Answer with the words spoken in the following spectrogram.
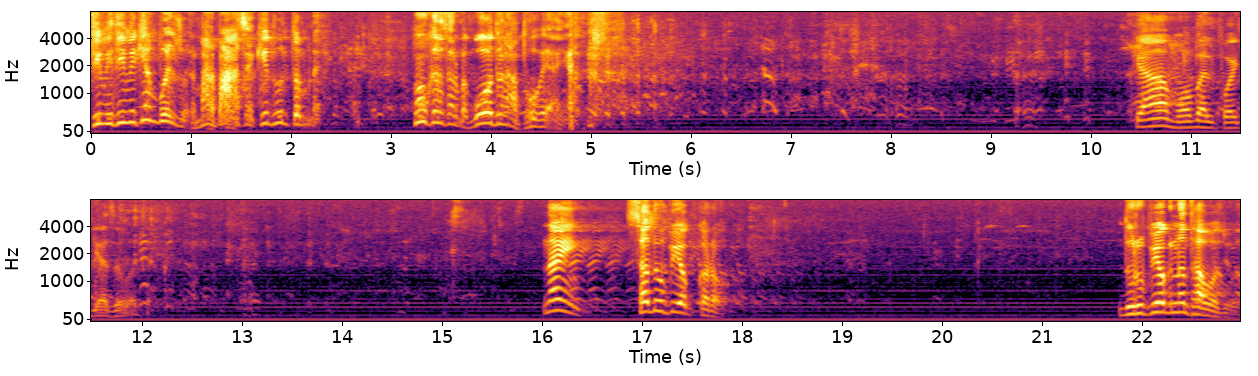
ધીમે ધીમે કેમ બોલશો? મારા પાસે કીધું ને તમને. હું કરે સર ગોધડા ધોવે અહીંયા? ક્યાં મોબાઈલ પહોંચ્યા જવો નહીં સદુપયોગ કરો. દુરુપયોગ ન થવો જોઈએ.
